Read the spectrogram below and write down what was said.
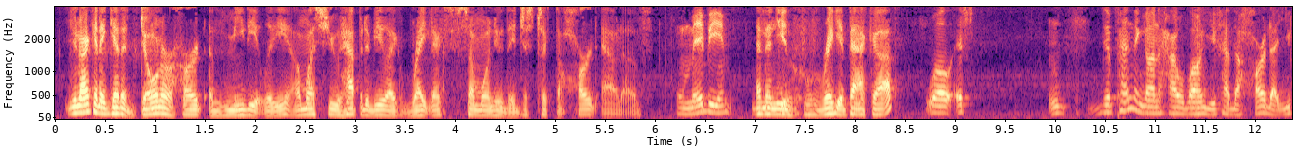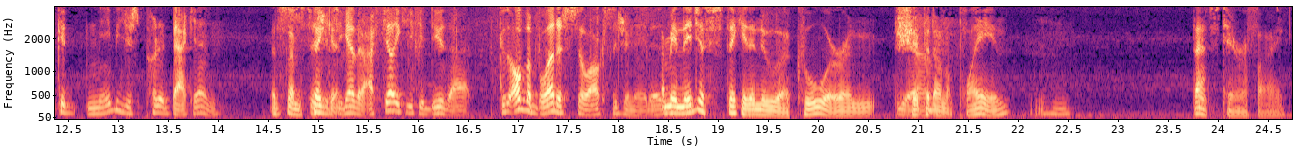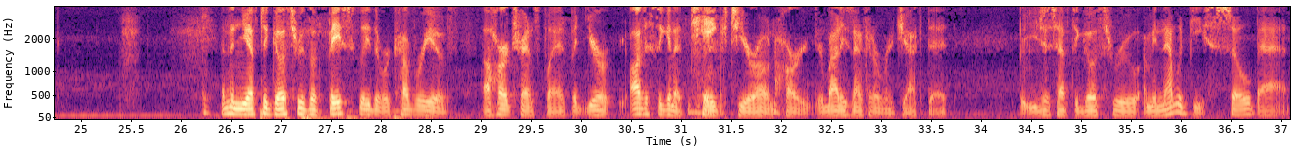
you're not going to get a donor heart immediately unless you happen to be like right next to someone who they just took the heart out of, Well, maybe. and then you could- rig it back up. Well, if depending on how long you've had the heart out, you could maybe just put it back in. That's what I'm stitch thinking. it together. I feel like you could do that because all the blood is still oxygenated. I mean, they just stick it into a cooler and ship it on a plane. Mm-hmm. That's terrifying. And then you have to go through the basically the recovery of a heart transplant, but you're obviously going to mm-hmm. take to your own heart. Your body's not going to reject it, but you just have to go through. I mean, that would be so bad.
